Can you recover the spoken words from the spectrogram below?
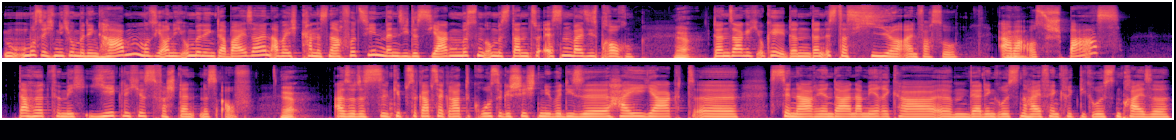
muss ich nicht unbedingt haben, muss ich auch nicht unbedingt dabei sein, aber ich kann es nachvollziehen, wenn sie das jagen müssen, um es dann zu essen, weil sie es brauchen. Ja. Dann sage ich, okay, dann, dann ist das hier einfach so. Aber mhm. aus Spaß, da hört für mich jegliches Verständnis auf. Ja. Also das gibt's, da gab es ja gerade große Geschichten über diese Haijagd-Szenarien äh, da in Amerika. Ähm, wer den größten Hai fängt, kriegt die größten Preise.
